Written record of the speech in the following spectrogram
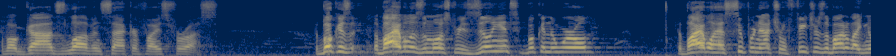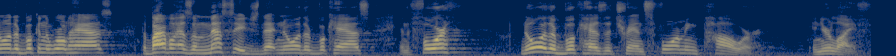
about God's love and sacrifice for us. The book is the Bible is the most resilient book in the world. The Bible has supernatural features about it like no other book in the world has. The Bible has a message that no other book has. And fourth, no other book has the transforming power in your life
